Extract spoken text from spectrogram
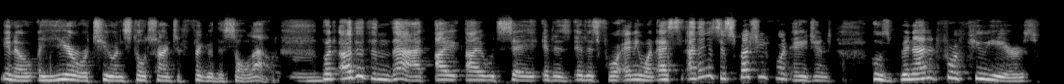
you know a year or two and still trying to figure this all out mm-hmm. but other than that i i would say it is it is for anyone I, I think it's especially for an agent who's been at it for a few years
